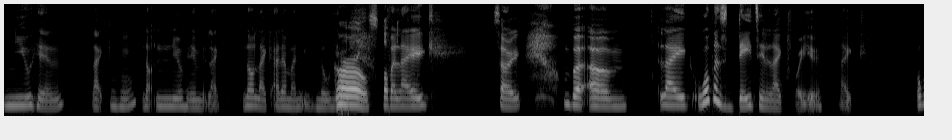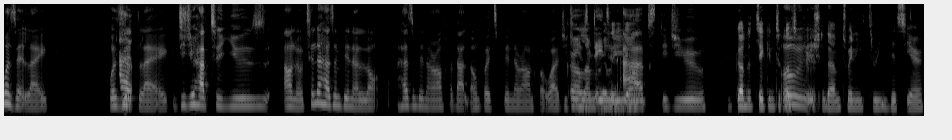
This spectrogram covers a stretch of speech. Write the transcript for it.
knew him, like mm-hmm. not knew him, like not like Adam and Eve know him, girl stop but it like sorry, but um, like what was dating like for you? Like, what was it like? Was I, it like did you have to use I don't know, Tinder hasn't been a long hasn't been around for that long, but it's been around for a while. Did you girl use I'm dating really apps? Did you got to take into oh, consideration that I'm 23 this year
